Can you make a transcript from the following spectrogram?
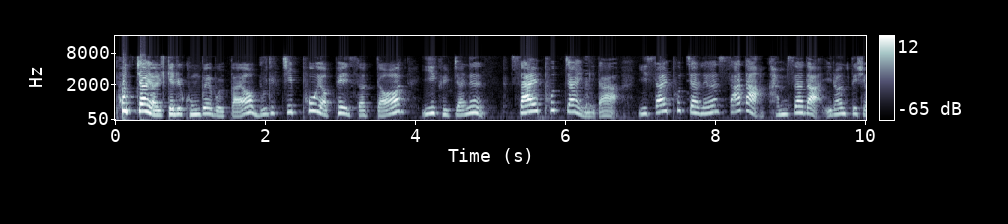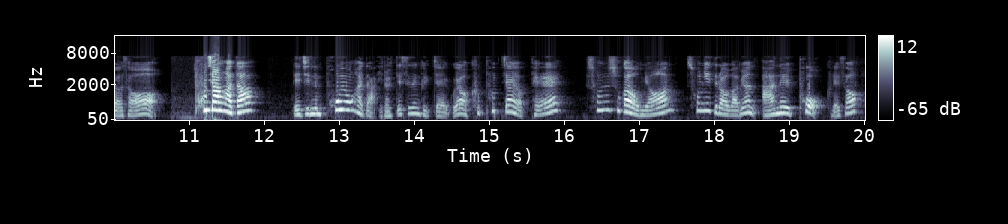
포자 10개를 공부해 볼까요? 물집 포 옆에 있었던 이 글자는 쌀 포자입니다. 이 쌀 포자는 싸다, 감싸다 이런 뜻이어서 포장하다 내지는 포용하다 이럴 때 쓰는 글자이고요. 그 포자 옆에 손수가 오면 손이 들어가면 안을 포 그래서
